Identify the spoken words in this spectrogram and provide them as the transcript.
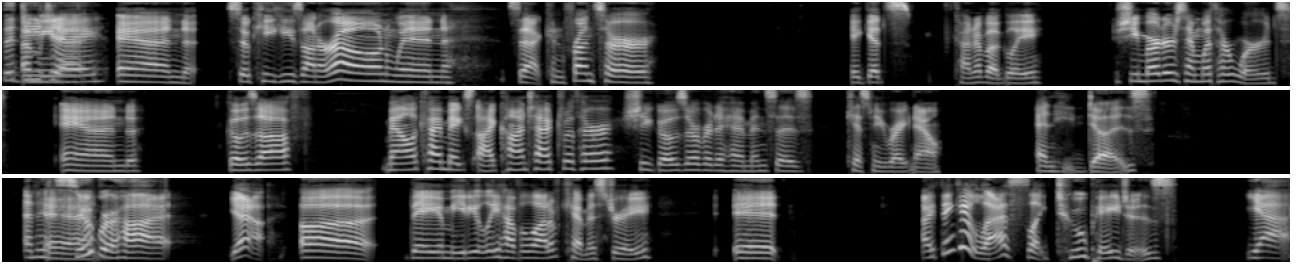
The DJ. amina and so kiki's on her own when zach confronts her it gets kind of ugly she murders him with her words and goes off malakai makes eye contact with her she goes over to him and says kiss me right now and he does and it's and- super hot. yeah. Uh they immediately have a lot of chemistry. It I think it lasts like 2 pages. Yeah.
